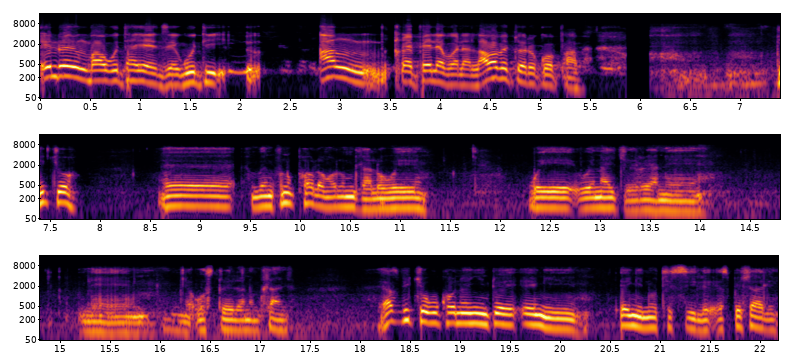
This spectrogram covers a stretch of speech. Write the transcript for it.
Into engiba ukuthi ayenze ukuthi angiqwephele bona laba betwerokopapa big joe eh bengifuna ukuphawula ngalo mdlalo we we we-nigeria ne ne ne-australia namhlanje. Yazi big joe kukhona enye into engi enginothisile especially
